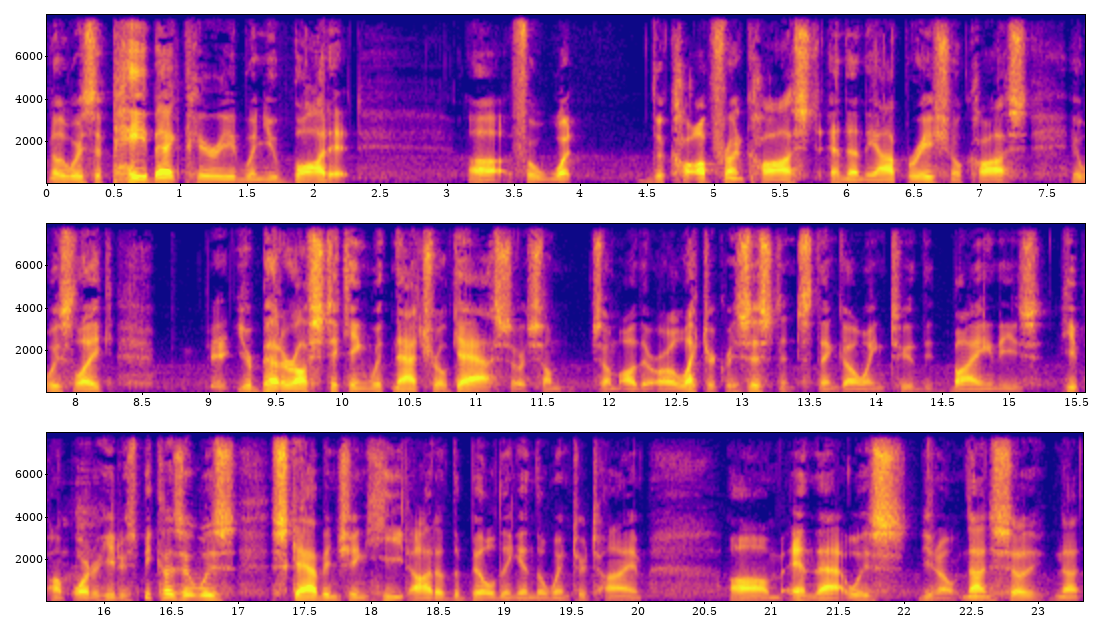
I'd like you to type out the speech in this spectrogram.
In other words, the payback period when you bought it uh, for what the upfront cost and then the operational cost, it was like you're better off sticking with natural gas or some some other or electric resistance than going to the, buying these heat pump water heaters because it was scavenging heat out of the building in the wintertime um, and that was you know not necessarily not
